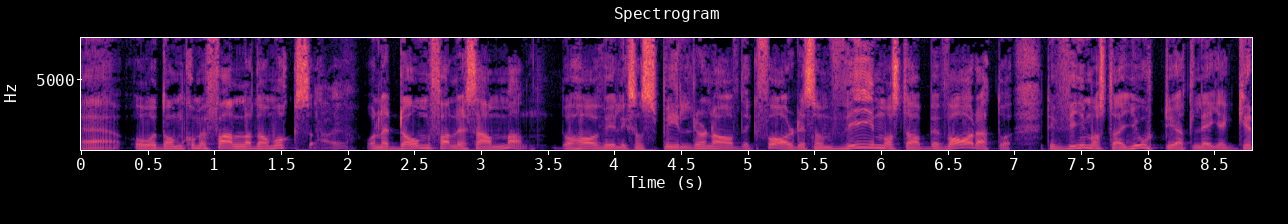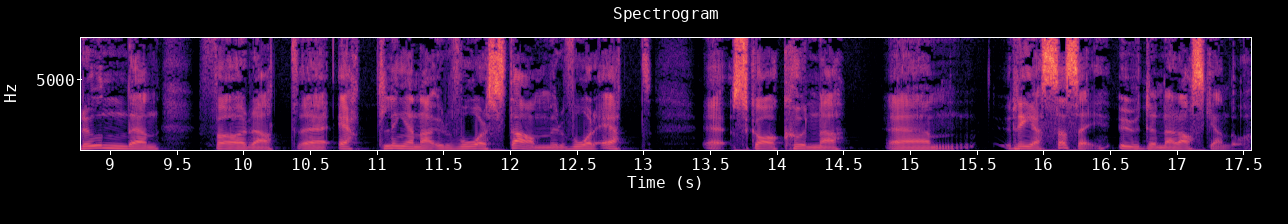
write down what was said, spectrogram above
Eh, och de kommer falla de också. Ja, ja. Och när de faller samman, då har vi liksom spillrorna av det kvar. Det som vi måste ha bevarat då, det vi måste ha gjort är att lägga grunden för att eh, ättlingarna ur vår stam, ur vår ett, eh, ska kunna ehm, resa sig ur den där askan då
